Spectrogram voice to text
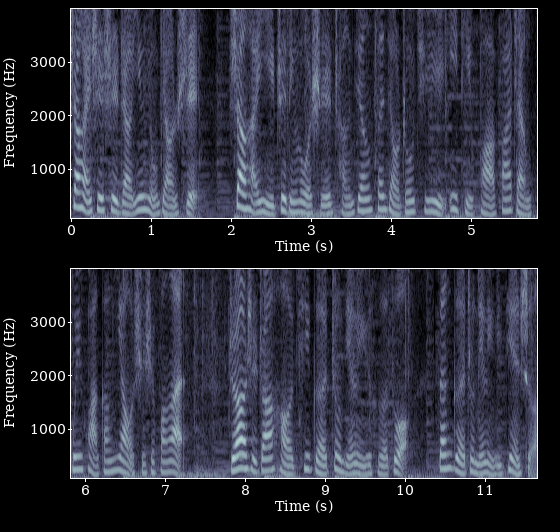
上海市市长应勇表示，上海已制定落实长江三角洲区域一体化发展规划纲要实施方案。主要是抓好七个重点领域合作，三个重点领域建设。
